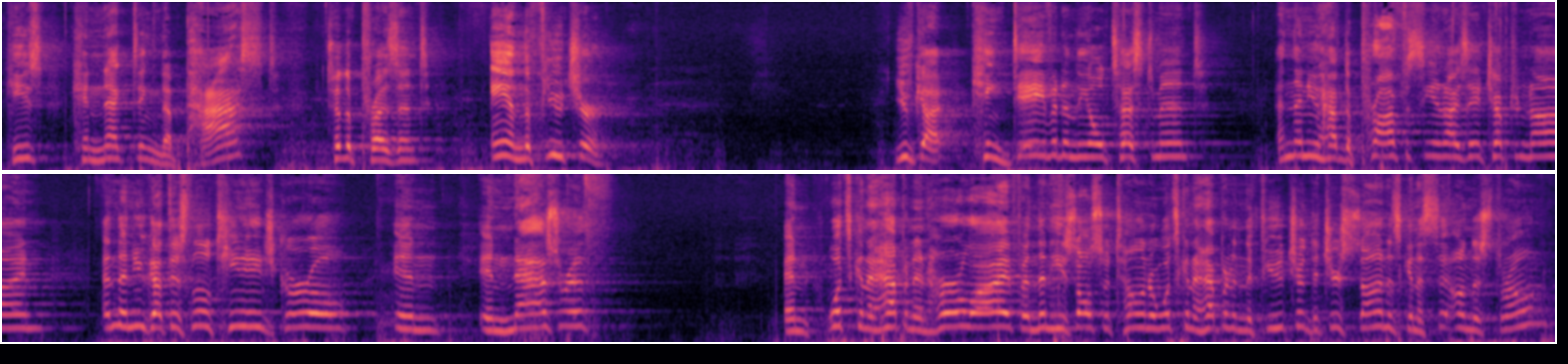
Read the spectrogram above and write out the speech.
He's connecting the past to the present and the future. You've got King David in the Old Testament, and then you have the prophecy in Isaiah chapter 9, and then you got this little teenage girl in, in Nazareth and what's going to happen in her life. And then he's also telling her what's going to happen in the future that your son is going to sit on this throne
